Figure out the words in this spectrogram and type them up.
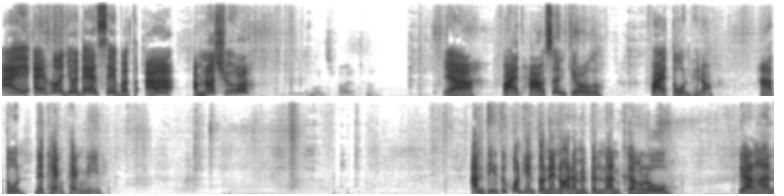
I I heard your dad say, but I I'm not sure. Yeah, five thousand kilo, five ต้นพี่น้องหาต้นในแทงแทงนี้ อันที่ทุกคนเห็นตัวไหนหน่อยๆนะมันเป็นอันเครื่องโลเครื่องอัน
